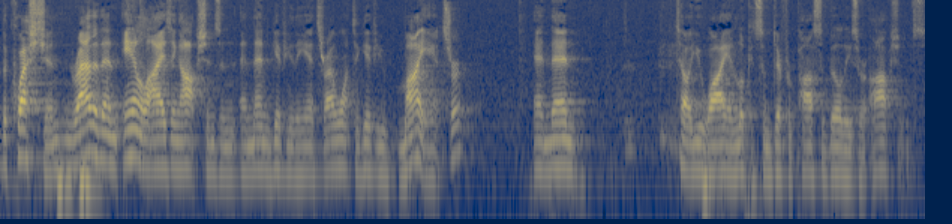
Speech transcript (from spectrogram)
the question rather than analyzing options and, and then give you the answer. I want to give you my answer and then tell you why and look at some different possibilities or options.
